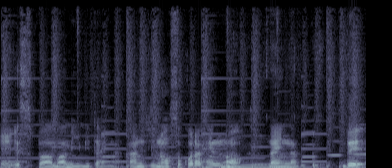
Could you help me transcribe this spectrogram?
えエスパーマミーみたいな感じの、そこら辺のラインナップで、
